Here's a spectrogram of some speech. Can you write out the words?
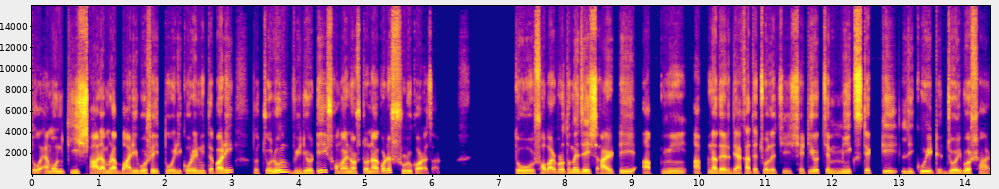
তো এমন কি সার আমরা বাড়ি বসেই তৈরি করে নিতে পারি। তো চলুন ভিডিওটি সময় নষ্ট না করে শুরু করা যাক। তো সবার প্রথমে যেই সারটি আপনি, আপনাদের দেখাতে চলেছি, সেটি হচ্ছে মিক্সড একটি লিকুইড জৈব সার।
